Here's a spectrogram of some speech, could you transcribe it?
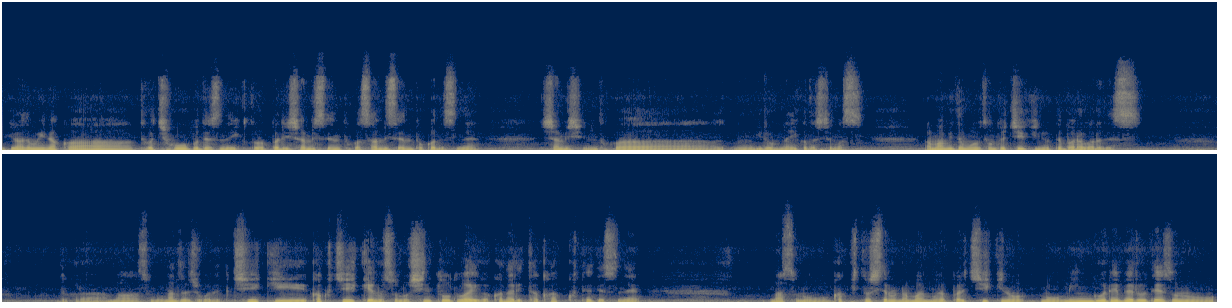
沖縄でも田舎、というか地方部ですね、行くとやっぱり三味線とか三味線とかですね、三味線とか、うん、いろんな言い方してます。奄美でも本当に地域によってバラバラです。だから、まあ、その、なんて言うんでしょうかね、地域、各地域へのその浸透度合いがかなり高くてですね、まあ、その、楽器としての名前もやっぱり地域のもう民具レベルで、その、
